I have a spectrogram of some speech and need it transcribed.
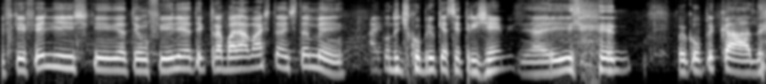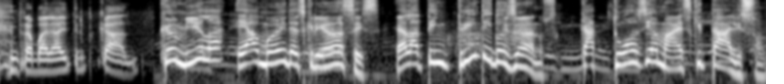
Eu fiquei feliz que ia ter um filho e ia ter que trabalhar bastante também. Aí quando descobriu que ia ser trigêmeo? Aí foi complicado, trabalhar e triplicado. Camila é a mãe das crianças. Ela tem 32 anos, 14 a mais que Talisson.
